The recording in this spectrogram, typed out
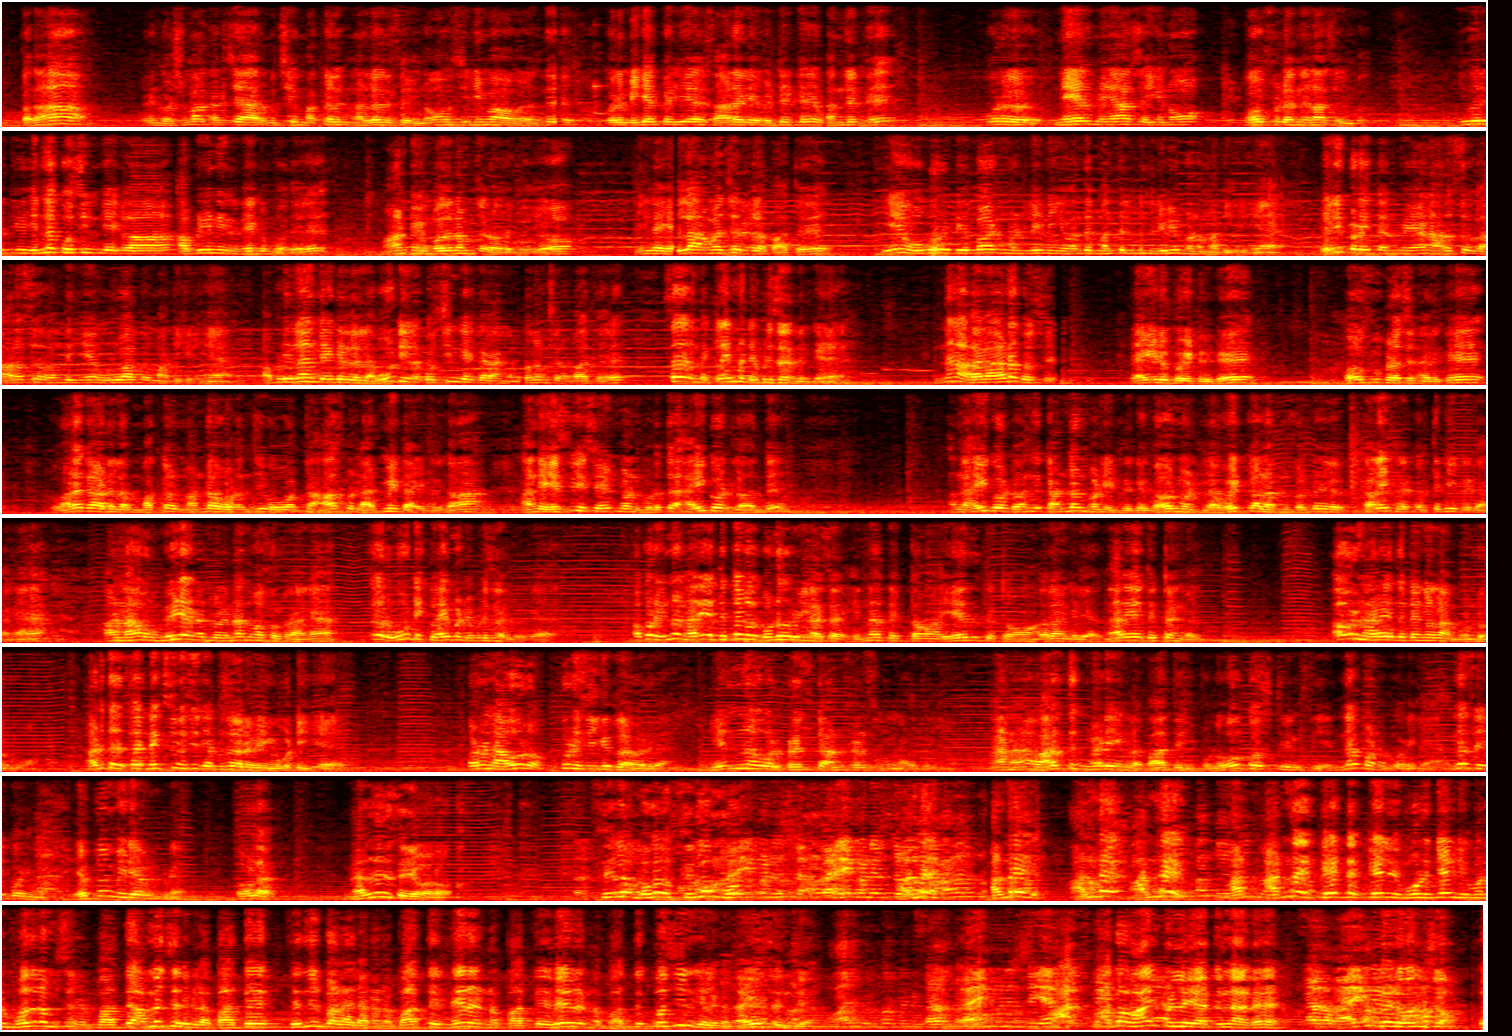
இப்பதான் ரெண்டு வருஷமா கட்சி ஆரம்பிச்சு மக்களுக்கு நல்லது செய்யணும் சினிமாவை வந்து ஒரு மிகப்பெரிய சாதகை விட்டுட்டு வந்துட்டு ஒரு நேர்மையா செய்யணும் வகுப்புல எல்லாம் செய்யணும். இவருக்கு என்ன கொஸ்டின் கேட்கலாம் அப்படின்னு கேட்கும்போது மாநில முதலமைச்சர் அவர்களையோ இல்ல எல்லா அமைச்சர்களை பார்த்து ஏன் ஒவ்வொரு டிபார்ட்மெண்ட்லயும் நீங்க வந்து மந்திரி ரிவ்யூ பண்ண மாட்டீங்க வெளிப்படைத்தன்மையான அரசு அரசு வந்து ஏன் உருவாக்க மாட்டீங்க அப்படி எல்லாம் கேட்கறது இல்ல ஊட்டியில கொஸ்டின் கேட்கறாங்க முதலமைச்சர் பார்த்து சார் இந்த கிளைமேட் எப்படி சார் இருக்கு? என்ன அழகான கொஸ்டின் ரைடு போயிட்டு இருக்கு வகுப்பு பிரச்சனை இருக்கு வடகாடுல மக்கள் மண்டை உடஞ்சு ஒவ்வொரு ஹாஸ்பிட்டல் அட்மிட் ஆயிட்டு இருக்கான். அந்த எஸ்பி ஸ்டேட்மெண்ட் கொடுத்து ஹைகோர்ட்ல வந்து அந்த ஹைகோர்ட் வந்து கண்டம் பண்ணிட்டு இருக்கு. கவர்மெண்ட்ல ஒயிட் கலர்னு சொல்லிட்டு கலெக்டர் திட்டிட்டு இருக்காங்க. ஆனா மீடியா நண்பர்கள் என்ன சொல்றாங்க? சார் ஊட்டி கிளைமேட் எப்படி சார் இருக்கு? அப்புறம் இன்னும் நிறைய திட்டங்கள் கொண்டு வரீங்களா சார் என்ன திட்டம்? ஏது திட்டம்? அதெல்லாம் கிடையாது. நிறைய திட்டங்கள். அவர் நிறைய திட்டங்கள் நான் கொண்டு வருவோம். அடுத்து சார் நெக்ஸ்ட் எப்படி சார் ஊட்டிக்கு. உடனே அவரும் கூடி சீக்கிரம் வருது என்ன ஒரு பிரஸ் கான்ஃபரன்ஸ் நடத்துறீங்க? ஆனா வரதுக்கு முன்னாடி எங்களை பார்த்து லோ கொஸ்டின்ஸ் என்ன பண்ண போறீங்க? என்ன செய்ய போறீங்க? எப்ப மீடியா தோழர் நல்லது செய்ய வரும். சில முகம் சில அண்ணன், கேட்ட கேள்வி மூணு கேள்வி மூணு முதலமைச்சரை பார்த்து அமைச்சர்களை பார்த்து செந்தில் பாலாஜி பார்த்து நேரனை பார்த்து வேலனை பார்த்து கொஸ்டின் கேளுங்க தயவு செஞ்சு வாய்ப்பு இல்லையா? ஒரு நிமிஷம்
